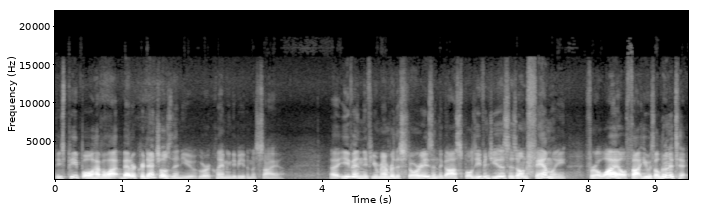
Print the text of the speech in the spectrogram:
These people have a lot better credentials than you who are claiming to be the Messiah. Uh, even if you remember the stories in the Gospels, even Jesus' own family for a while thought he was a lunatic.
